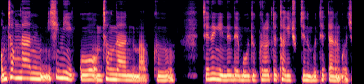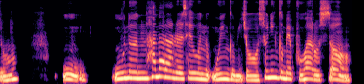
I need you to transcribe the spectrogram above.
엄청난 힘이 있고 엄청난 막 그 재능이 있는데 모두 그럴듯하게 죽지는 못했다는 거죠. 우. 우는 하나라를 세운 우임금이죠. 순임금의 부하로서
